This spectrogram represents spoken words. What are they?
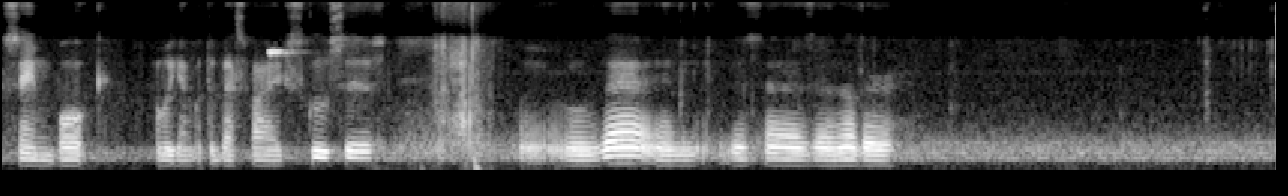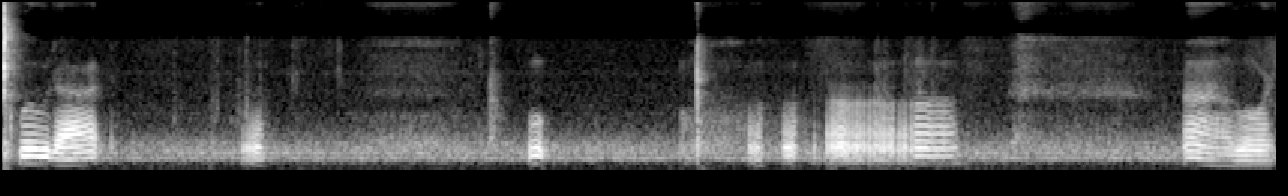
same book that we got with the Best Buy exclusive. Remove that, and this has another blue dot. Oh. ah, Lord.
